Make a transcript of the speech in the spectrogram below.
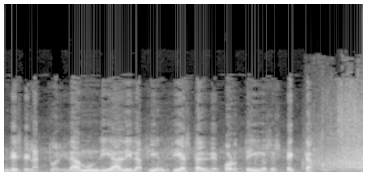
desde la actualidad mundial y la ciencia hasta el deporte y los espectáculos.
